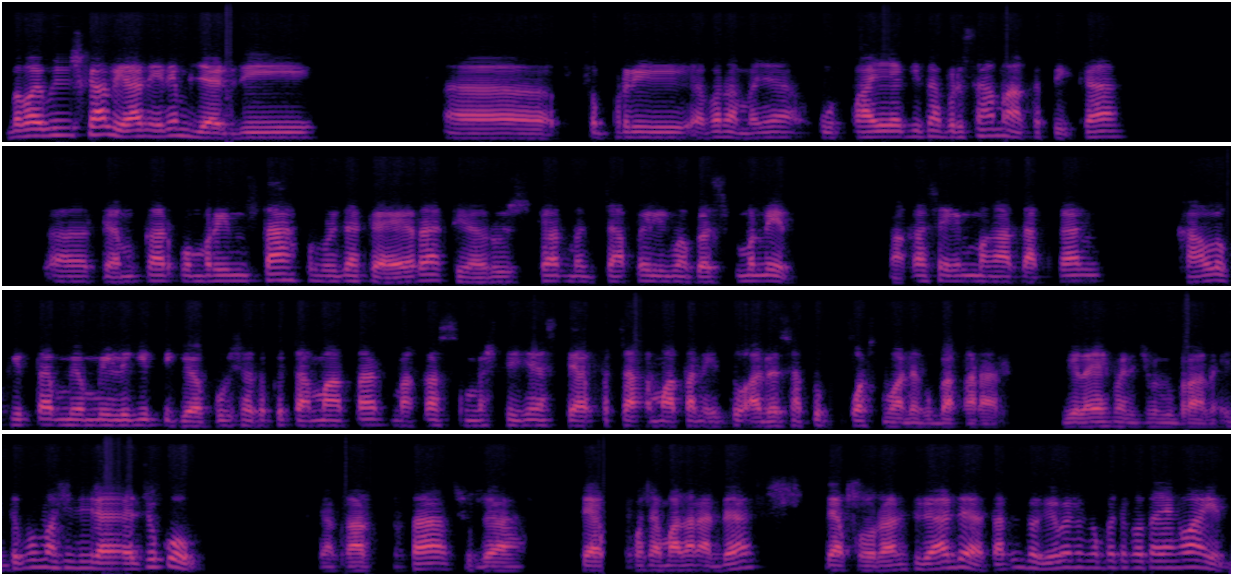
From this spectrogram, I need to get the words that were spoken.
Bapak Ibu sekalian, ini menjadi uh, seperti apa namanya upaya kita bersama ketika uh, damkar pemerintah, pemerintah daerah diharuskan mencapai 15 menit. Maka saya ingin mengatakan kalau kita memiliki 31 kecamatan, maka semestinya setiap kecamatan itu ada satu pos pemadam kebakaran, wilayah manajemen kebakaran. Itu pun masih tidak cukup. Jakarta sudah setiap kecamatan ada, setiap kelurahan sudah ada. Tapi bagaimana kabupaten kota yang lain?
